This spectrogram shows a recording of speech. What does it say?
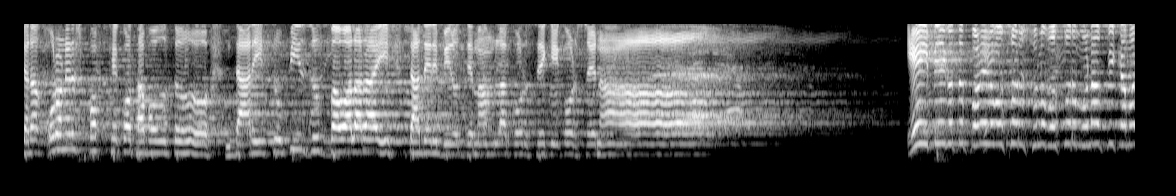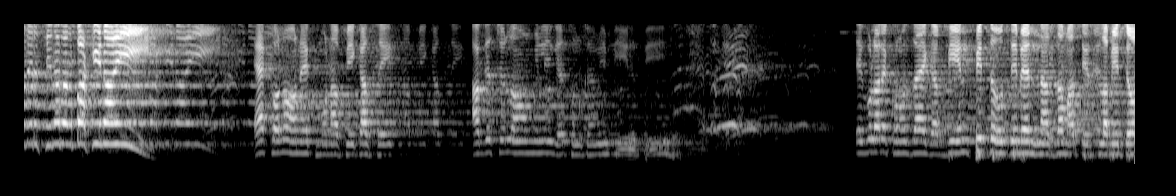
যারা কোরআনের পক্ষে কথা বলতো, দাড়ি টুপি জুব্বাওয়ালারাই তাদের বিরুদ্ধে মামলা করছে, কি করছে না? এই বিগত পনেরো বছর, ষোলো বছর মুনাফিক আমাদের চেনার বাকি নাই। এখনও অনেক মুনাফিক আছে। আগে ছিল আওয়ামী লীগ, এখন আমি বিএনপি। এগুলারে কোনো জায়গা বিএনপিতেও দেবেন না, জামাত ইসলামীতেও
